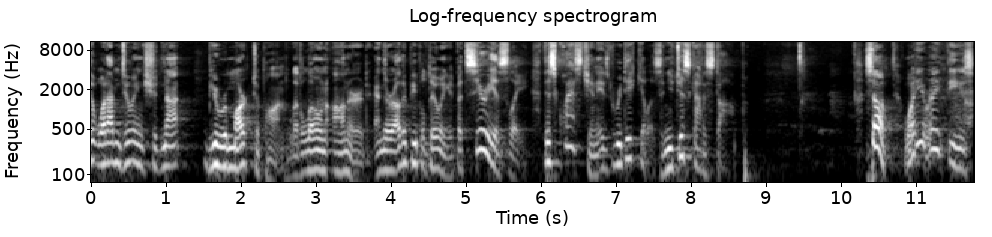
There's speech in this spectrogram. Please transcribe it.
that what I'm doing should not be remarked upon, let alone honored. And there are other people doing it. But seriously, this question is ridiculous, and you just got to stop. So, why do you write these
